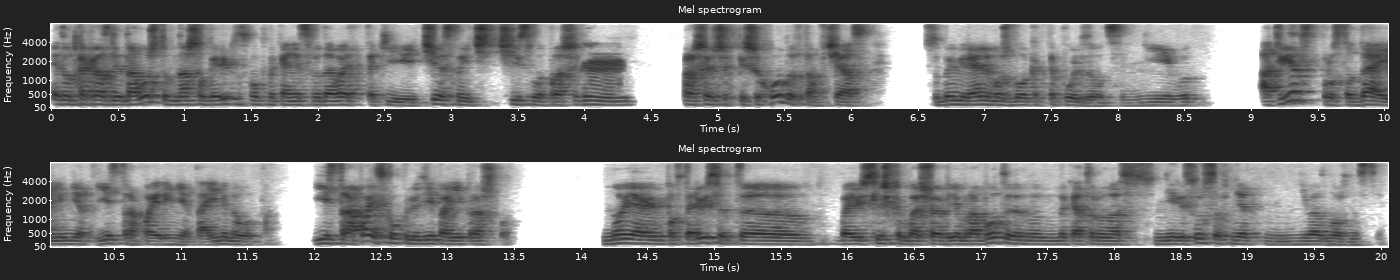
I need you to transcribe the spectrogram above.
это вот как раз для того, чтобы наш алгоритм смог наконец выдавать такие честные числа прошедших, mm. прошедших пешеходов там в час, чтобы ими реально можно было как-то пользоваться. Не вот ответ просто да или нет, есть тропа или нет, а именно вот там. Есть тропа и сколько людей по ней прошло. Но я повторюсь, это, боюсь, слишком большой объем работы, на который у нас ни ресурсов нет, ни возможностей.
